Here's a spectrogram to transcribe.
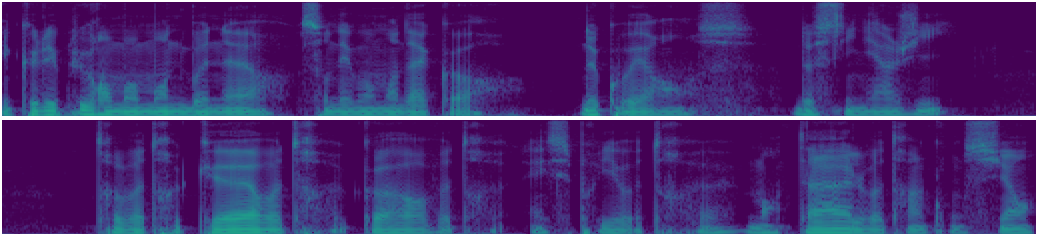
Et que les plus grands moments de bonheur sont des moments d'accord, de cohérence, de synergie, entre votre cœur, votre corps, votre esprit, votre mental, votre inconscient,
